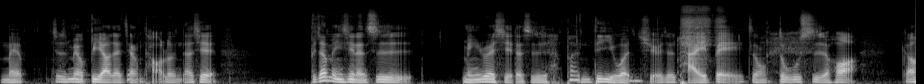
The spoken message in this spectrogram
没有，就是没有必要再这样讨论，而且比较明显的是，明瑞写的是本地文学，就是台北这种都市化、高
